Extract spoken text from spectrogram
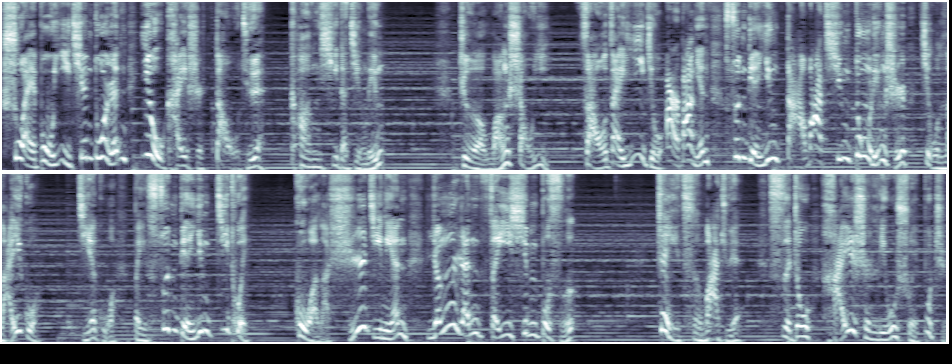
率部一千多人又开始盗掘康熙的景陵。这王绍义。早在一九二八年，孙殿英大挖清东陵时就来过，结果被孙殿英击退。过了十几年，仍然贼心不死。这次挖掘，四周还是流水不止。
